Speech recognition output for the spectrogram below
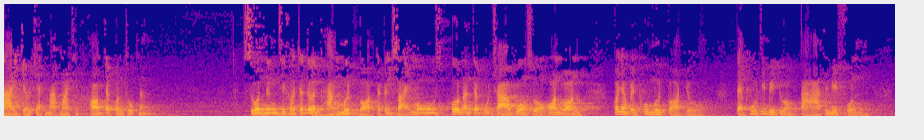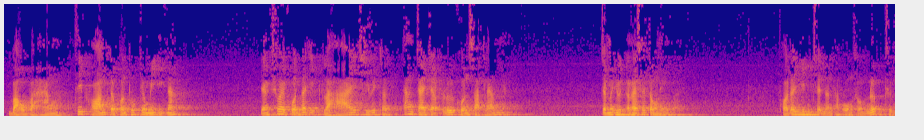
ตาอีกเยอะแยะมากมายที่พร้อมจะพ้นทุกข์นะ ส่วนหนึ่งที่เขาจะเดินทางมืดบอดจะเป็นสายมูพวกนั้นจะบูชาบวงสวงอ้อนวอน ก็ยังเป็นผู้มืดบอดอยู่ แต่ผู้ที่มีดวงตาที่มีฝุ่น เบาบางที่พร้อมจะพ้นทุกข์ยังมีอีกนะ ยังช่วยคนได้อีกหลายชีวิตเลยตั้งใจจะรื้อขนสัตว์แล้วเนี่ย จะไม่หยุดอะไรแค่ตรงนี้ พอได้ยินเช่นนั้นพระองค์ทรงนึกถึง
